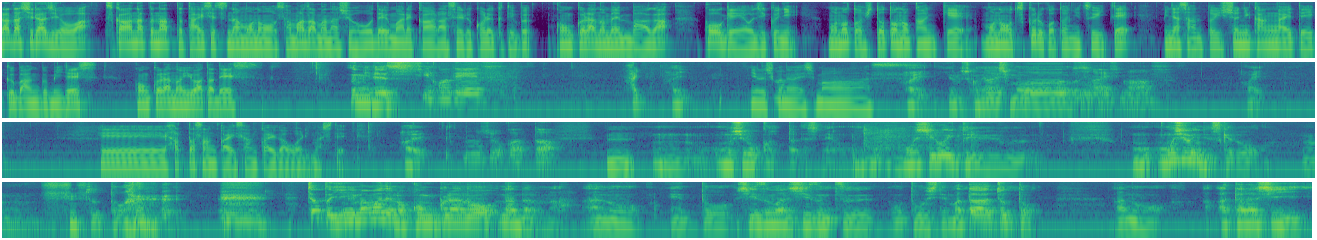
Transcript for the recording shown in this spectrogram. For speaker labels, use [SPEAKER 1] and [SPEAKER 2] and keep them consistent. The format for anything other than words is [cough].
[SPEAKER 1] 蔵出しラジオは使わなくなった大切なものを様々な手法で生まれ変わらせるコレクティブコンクラのメンバーが工芸を軸に物と人との関係物を作ることについて皆さんと一緒に考えていく番組ですコンクラの岩田です
[SPEAKER 2] 海です。
[SPEAKER 3] 志保です。
[SPEAKER 1] はい
[SPEAKER 2] はい。
[SPEAKER 1] よろしくお願いします
[SPEAKER 2] はい。よろしくお願いします。
[SPEAKER 3] くお願いします。
[SPEAKER 2] はい。
[SPEAKER 1] えー、八田3回3回が終わりまして
[SPEAKER 2] はい。
[SPEAKER 3] 面白かった。
[SPEAKER 1] うん
[SPEAKER 2] うん、面白かったですね。お面白いという。お面白いんですけど。うん。[laughs] ちょっと。[laughs] ちょっと今までのコンクラの、なんだろうな。あの。えっと、シーズン1シーズン2を通して、またちょっと。あの。あ新しい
